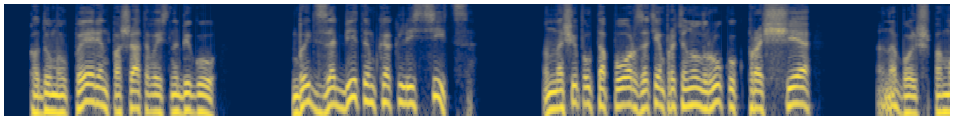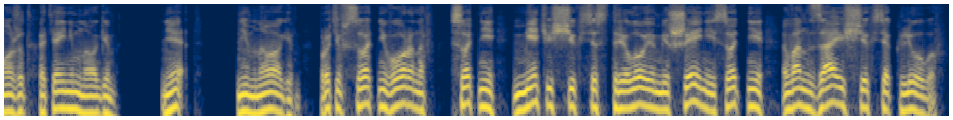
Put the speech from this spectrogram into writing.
— подумал Перин, пошатываясь на бегу. «Быть забитым, как лисица». Он нащупал топор, затем протянул руку к проще, она больше поможет, хотя и немногим. Нет, немногим. Против сотни воронов, сотни мечущихся стрелою мишеней, сотни вонзающихся клювов.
